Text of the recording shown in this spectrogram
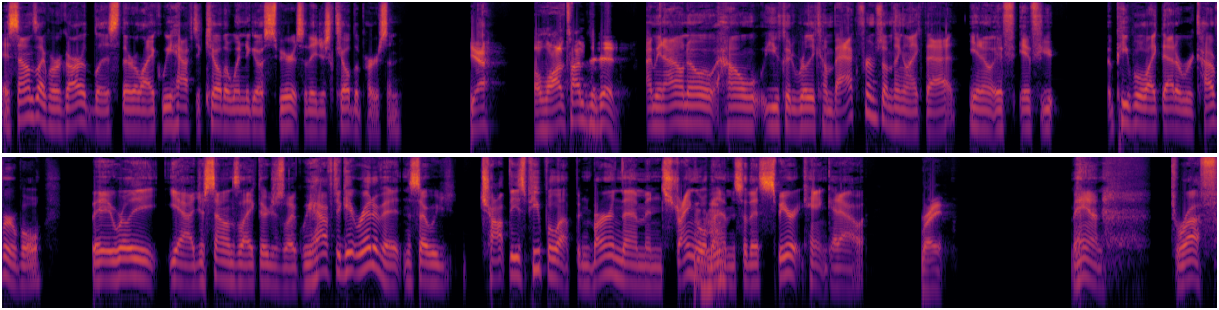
it sounds like regardless they're like we have to kill the wendigo spirit so they just killed the person Yeah. A lot of times they did. I mean, I don't know how you could really come back from something like that. You know, if if you people like that are recoverable, but it really, yeah, it just sounds like they're just like we have to get rid of it, and so we chop these people up and burn them and strangle Mhm. them so the spirit can't get out. Right. Man, it's rough.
